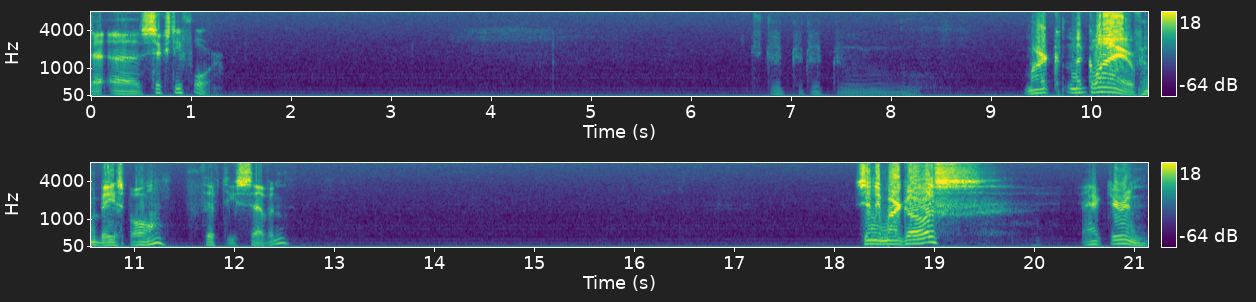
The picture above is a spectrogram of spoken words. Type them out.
uh, 64. Mark McGwire from baseball, 57. Cindy Margolis, actor and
